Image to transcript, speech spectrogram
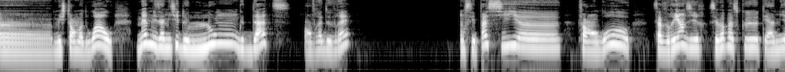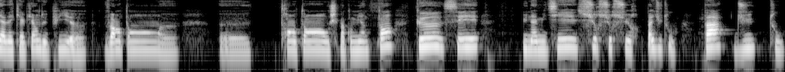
Euh, mais j'étais en mode waouh, même les amitiés de longue date, en vrai de vrai, on sait pas si. Euh, enfin, en gros, ça veut rien dire. C'est pas parce que t'es ami avec quelqu'un depuis 20 euh, ans, 30 ans ou je sais pas combien de temps que c'est une amitié sur sur sur Pas du tout. Pas du tout.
